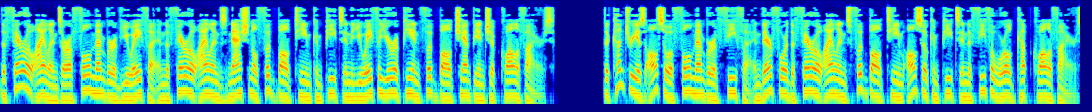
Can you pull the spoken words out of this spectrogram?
The Faroe Islands are a full member of UEFA and the Faroe Islands national football team competes in the UEFA European Football Championship qualifiers. The country is also a full member of FIFA and therefore the Faroe Islands football team also competes in the FIFA World Cup qualifiers.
